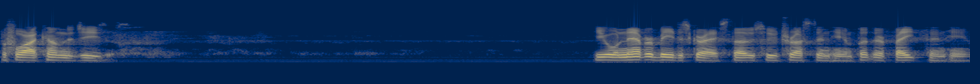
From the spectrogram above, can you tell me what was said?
before I come to Jesus. You will never be disgraced, those who trust in Him, put their faith in Him.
